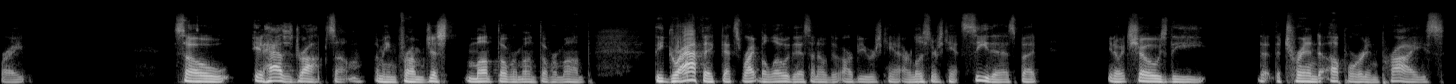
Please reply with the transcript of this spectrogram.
right? So it has dropped some. I mean, from just month over month over month. The graphic that's right below this, I know that our viewers can't, our listeners can't see this, but you know, it shows the the, the trend upward in price.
